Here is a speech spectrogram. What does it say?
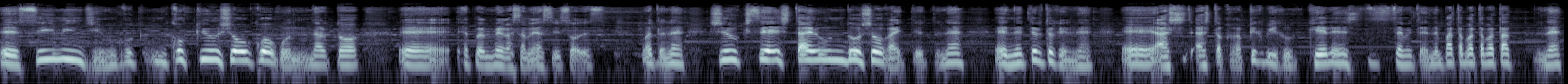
えー、睡眠時無呼吸症候群になると、えー、やっぱり目が覚めやすいそうです。またね、周期性死体運動障害って言ってね、えー、寝てる時にね、えー、足、足とかがピクピク痙攣したみたいにね、バタバタバタってね、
